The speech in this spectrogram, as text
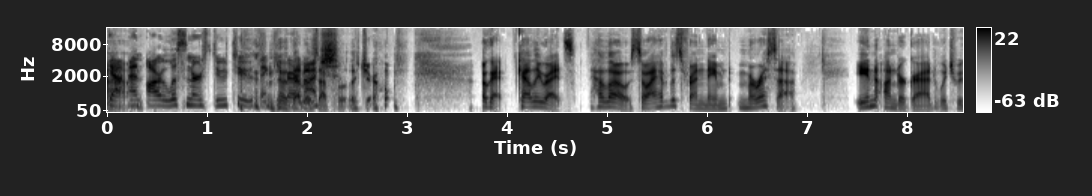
yeah, um, and our listeners do too. Thank you no, very that much. That is absolutely true. okay, Kelly writes, "Hello. So I have this friend named Marissa." In undergrad, which we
